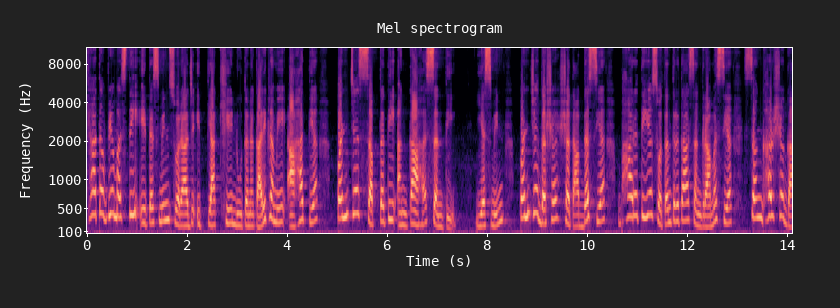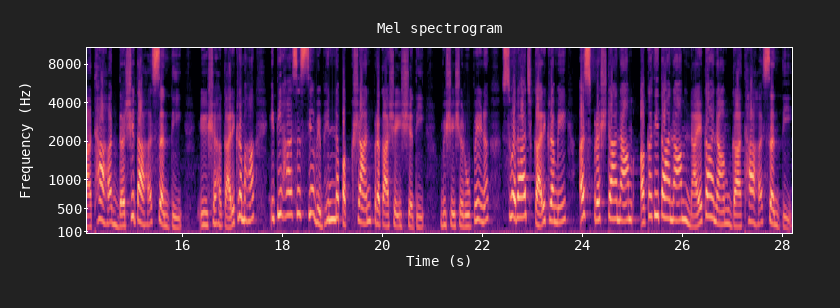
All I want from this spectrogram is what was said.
ध्यातव्यमस्ति एतस्मिन् स्वराज इत्याख्ये नूतनकार्यक्रमे आहत्य पञ्चसप्तति अङ्काः सन्ति। यस्मिन् पञ्चदशशताब्दस्य भारतीयस्वतन्त्रतासङ्ग्रामस्य सङ्घर्षगाथाः दर्शिताः सन्ति। एषः कार्यक्रमः इतिहासस्य विभिन्नपक्षान् प्रकाशयिष्यति। विशेषरूपेण स्वराज कार्यक्रमे अस्पृष्टानाम् अकथितानां नायकानां गाथाः सन्ति।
